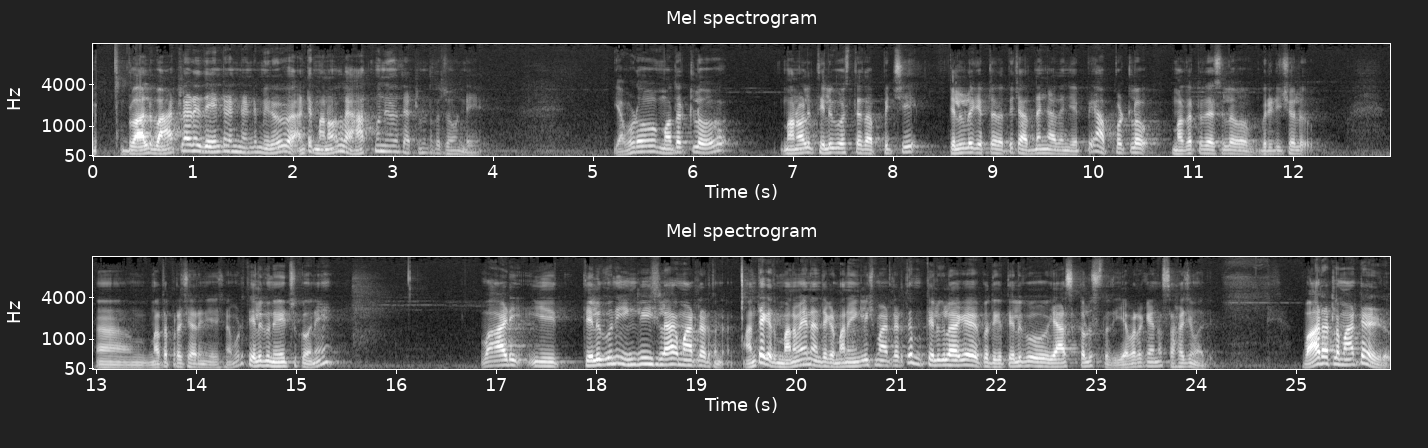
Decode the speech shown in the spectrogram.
ఇప్పుడు వాళ్ళు మాట్లాడేది ఏంటంటే మీరు అంటే మన వాళ్ళ ఆత్మనిర్భరత ఎట్లుంటుందో చూడండి. ఎవడో మొదట్లో మన వాళ్ళకి తెలుగు వస్తే తప్పించి తెలుగులో చెప్తే తప్పించి అర్థం కాదని చెప్పి అప్పట్లో మొదటి దశలో బ్రిటిష్ వాళ్ళు మత ప్రచారం చేసినప్పుడు తెలుగు నేర్చుకొని వాడి ఈ తెలుగుని ఇంగ్లీష్ లాగా మాట్లాడుతున్నాడు. అంతే కదా మనమైనా అంతే కదా మనం ఇంగ్లీష్ మాట్లాడితే తెలుగులాగే కొద్దిగా తెలుగు యాస కలుస్తుంది. ఎవరికైనా సహజం అది. వాడు అట్లా మాట్లాడాడు.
